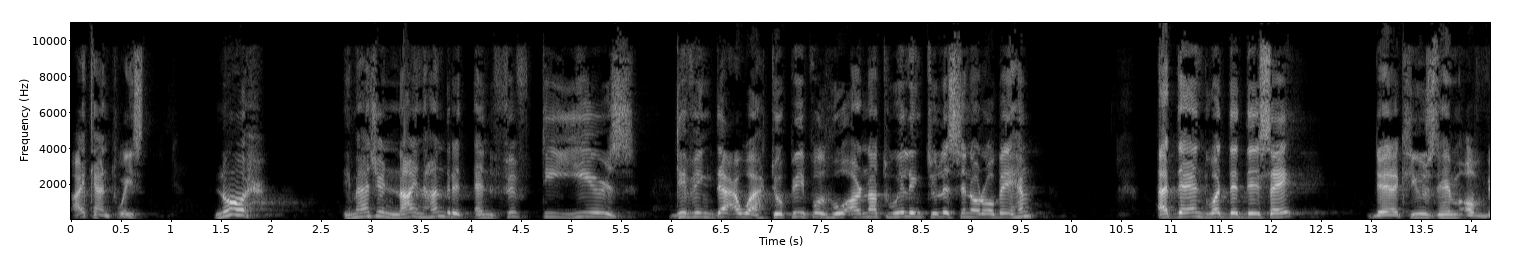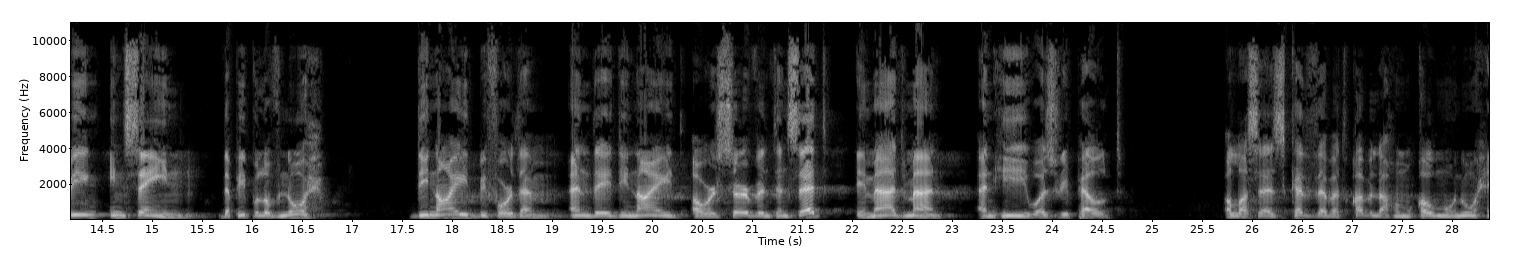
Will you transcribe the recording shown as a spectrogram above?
I can't waste. Noah, imagine 950 years giving da'wah to people who are not willing to listen or obey him. At the end, what did they say? They accused him of being insane. The people of Noah denied before them and they denied our servant and said, a madman, and he was repelled. Allah says, كذبت قبلهم قوم نوح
